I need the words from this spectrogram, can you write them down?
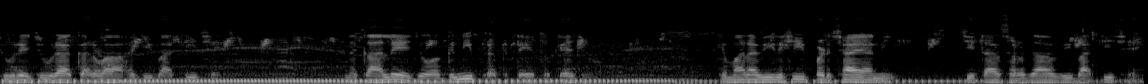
ચૂરે ચૂરા કરવા હજી બાકી છે. અને કાલે જો અગ્નિ પ્રગટે તો કહેજો કે મારા વિરહી પડછાયાની ચિતા સળગાવવી બાકી છે.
